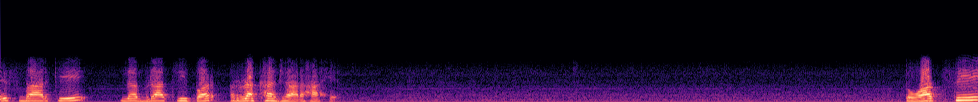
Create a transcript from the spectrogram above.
इस बार के नवरात्रि पर रखा जा रहा है। तो आज से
